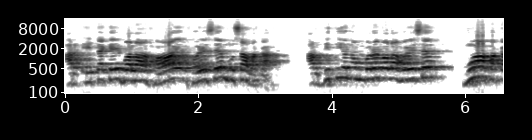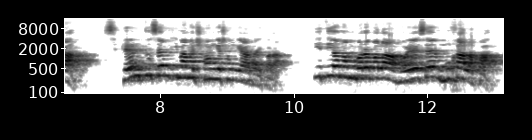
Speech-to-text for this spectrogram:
আর এটাকেই বলা হয়, হয়েছে মুসাবাকা। আর দ্বিতীয় নম্বরে বলা হয়েছে মুয়াফাকা সেম টু সেম ইমামের সঙ্গে সঙ্গে আদায় করা। তৃতীয় নম্বরে বলা হয়েছে, মুখালাফা,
